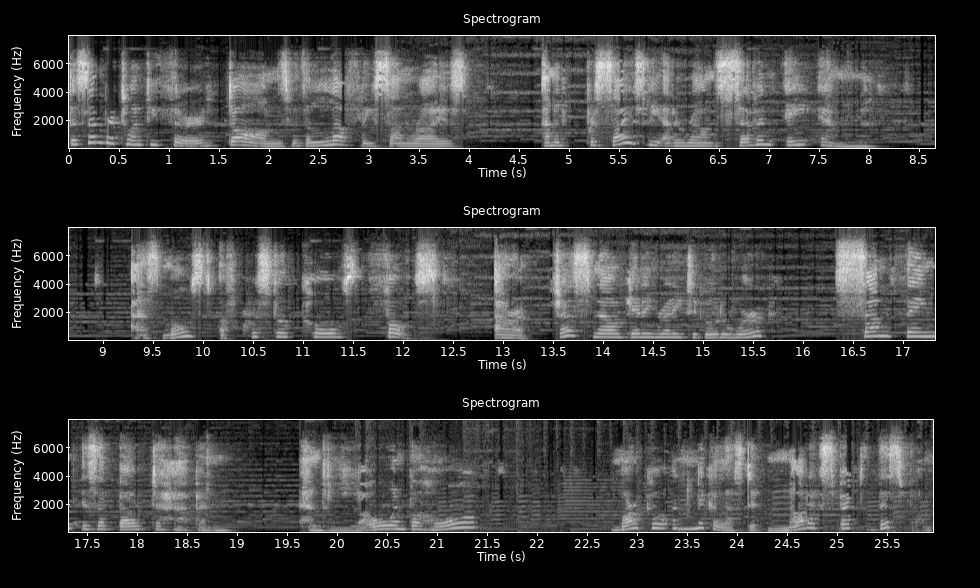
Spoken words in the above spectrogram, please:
December 23rd dawns with a lovely sunrise, and at precisely at around 7 a.m as most of Crystal Cove's folks are just now getting ready to go to work, something is about to happen. And lo and behold, Marco and Nicholas did not expect this one.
